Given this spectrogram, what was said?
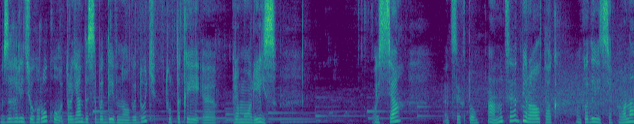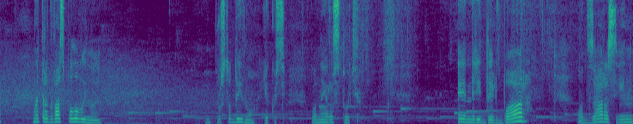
Взагалі цього року троянди себе дивно ведуть. Тут такий е, прямо ліс. Ось ця. Це хто? А, ну це адмірал, так. Подивіться, вона метра два з половиною. Просто дивно якось вони ростуть. Енрі Дельбар. От зараз він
